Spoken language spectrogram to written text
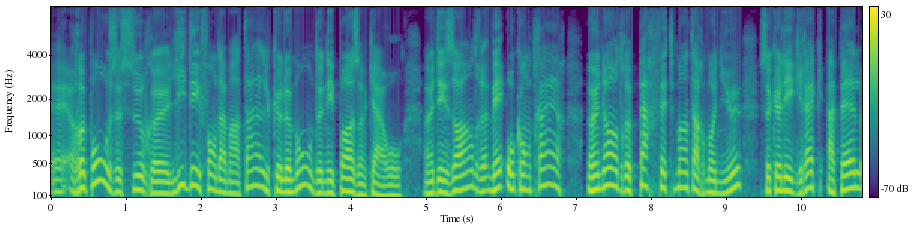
euh, repose sur euh, l'idée fondamentale que le monde n'est pas un chaos, un désordre, mais au contraire un ordre parfaitement harmonieux, ce que les Grecs appellent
